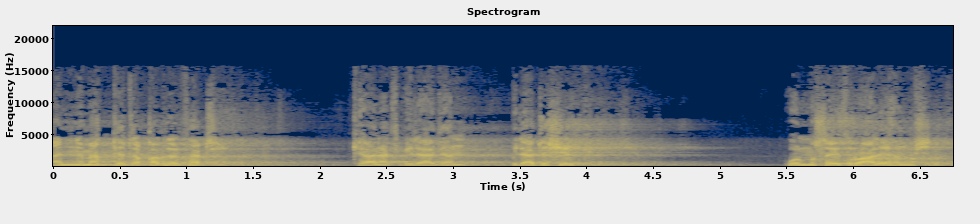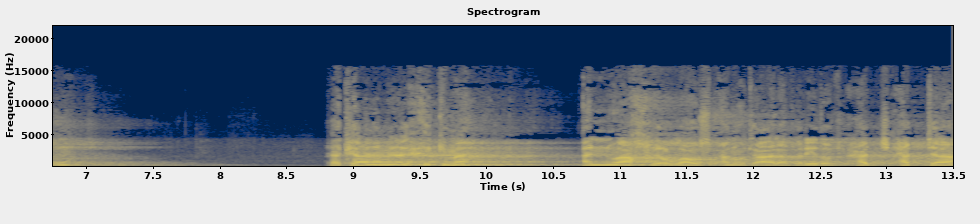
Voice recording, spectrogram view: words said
أن مكة قبل الفتح كانت بلادا بلاد شرك. والمسيطر عليها المشركون. فكان من الحكمة أن يؤخر الله سبحانه وتعالى فريضة الحج حتى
